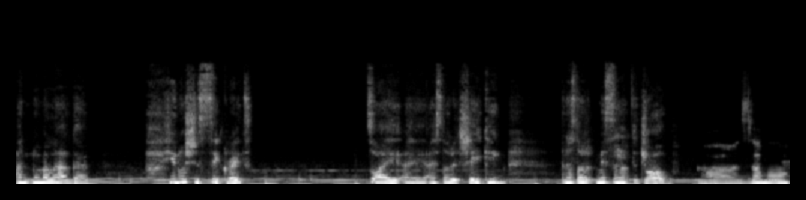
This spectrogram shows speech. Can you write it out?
Aunt Nomalanga. You know she's sick, right? So I, I, I started shaking and I started messing up the job. Ah, Zamo.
